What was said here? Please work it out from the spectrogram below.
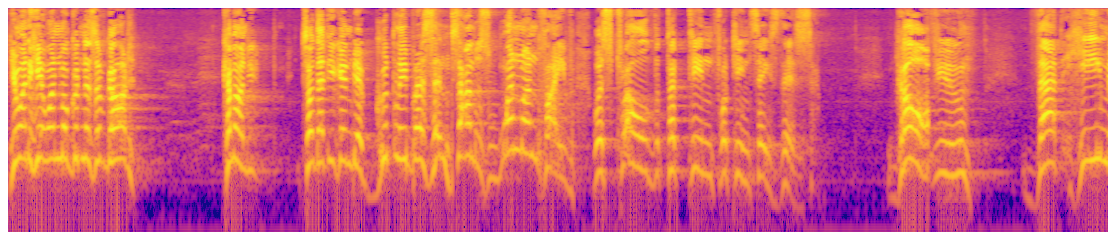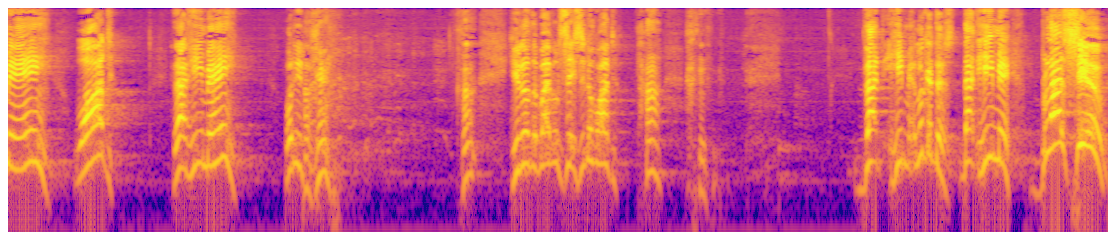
You want to hear one more goodness of God? Come on, so that you can be a goodly person. Psalms 115 verse 12, 13, 14 says this. God you that he may what? That he may what do you okay? Huh? You know the Bible says, you know what? Huh? that he may look at this, that he may bless you.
